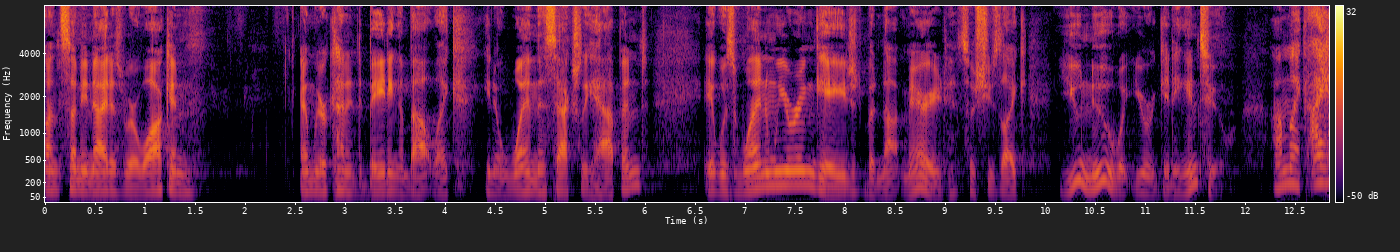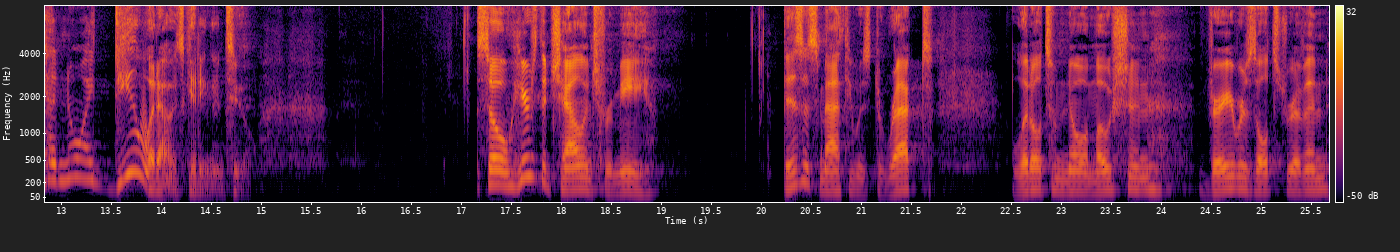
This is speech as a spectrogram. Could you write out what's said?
on Sunday night as we were walking, and we were kind of debating about, like, you know, when this actually happened. It was when we were engaged but not married. So she's like, You knew what you were getting into. I'm like, I had no idea what I was getting into. So here's the challenge for me Business Matthew was direct, little to no emotion, very results driven.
